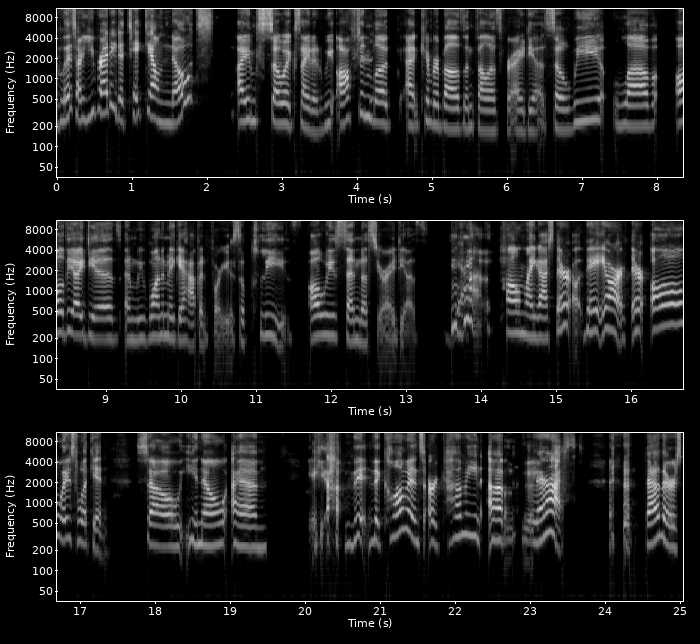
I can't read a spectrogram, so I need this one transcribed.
Liz, are you ready to take down notes? I am so excited. We often look at Kimberbells and Fellas for ideas. So we love all the ideas and we want to make it happen for you. So please always send us your ideas. Yeah. oh my gosh, they're they are. They're always looking. So, you know, um yeah, the, the comments are coming up fast. feathers.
